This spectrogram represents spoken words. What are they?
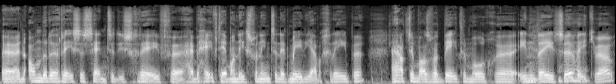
Eh, een andere recensente die schreef... hij heeft helemaal niks van internetmedia begrepen. Hij had zich wel eens wat beter mogen inlezen, weet je wel.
